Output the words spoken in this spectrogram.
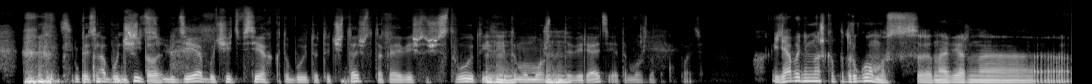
То есть обучить людей, обучить всех, кто будет это читать, что такая вещь существует, и этому можно доверять, и это можно покупать. Я бы немножко по-другому, наверное,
